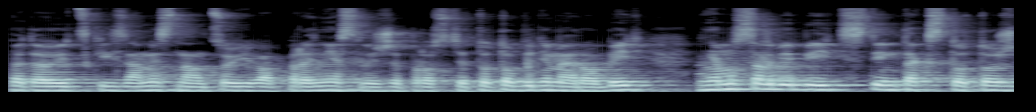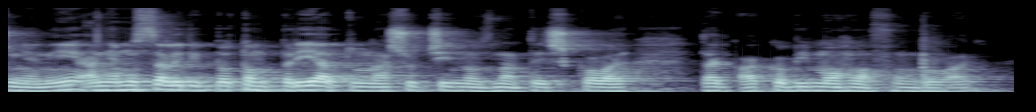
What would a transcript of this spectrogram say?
pedagogických zamestnancov iba preniesli, že proste toto budeme robiť, nemuseli by byť s tým tak stotožnení a nemuseli by potom prijať tú našu činnosť na tej škole tak, ako by mohla fungovať.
